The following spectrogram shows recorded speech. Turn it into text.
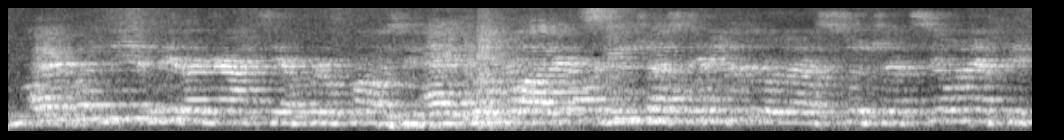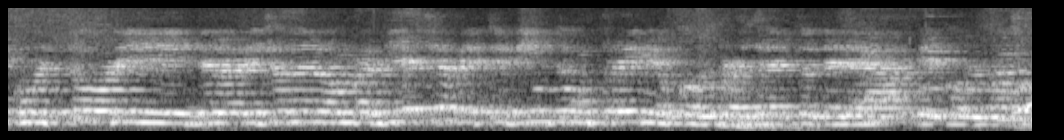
Volevo ecco. dirvi ragazzi a proposito, ecco qua, oggi c'è scritto l'associazione apicoltori della regione Lombardia che avete vinto un premio col progetto delle api e col vostro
